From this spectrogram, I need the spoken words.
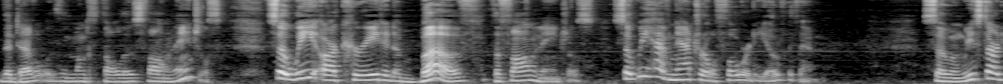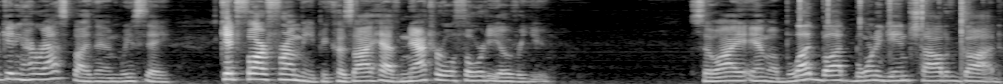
The devil is amongst all those fallen angels. So we are created above the fallen angels. So we have natural authority over them. So when we start getting harassed by them, we say, Get far from me, because I have natural authority over you. So I am a blood bought, born again child of God.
